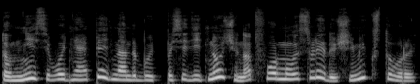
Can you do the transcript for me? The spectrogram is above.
то мне сегодня опять надо будет посидеть ночью над формулой следующей микстуры.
